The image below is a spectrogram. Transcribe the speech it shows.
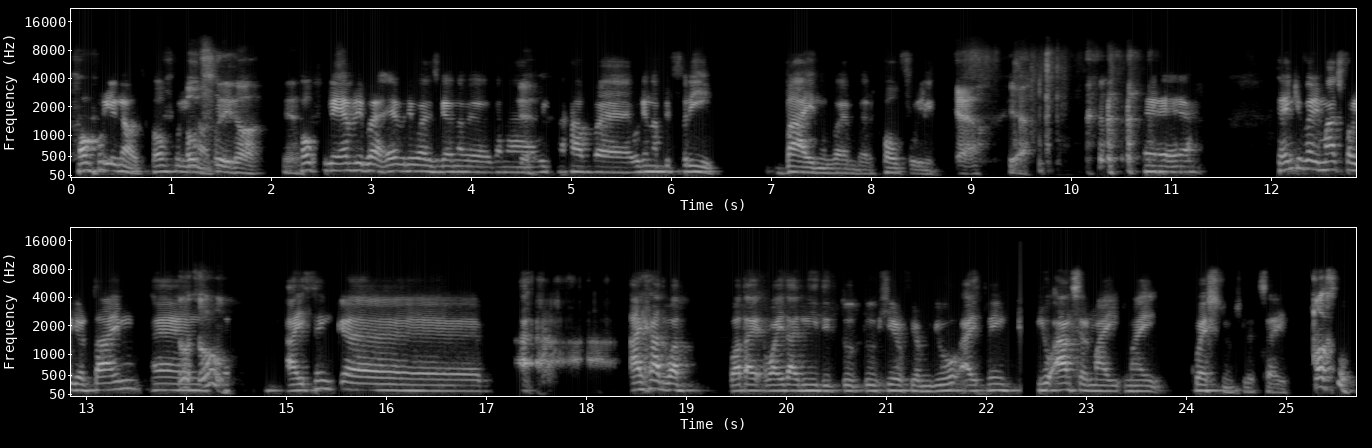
Hopefully not. Hopefully, Hopefully not. not. Yeah. Hopefully, everybody, everyone is gonna gonna yeah. we gonna have uh, we're gonna be free by November. Hopefully. Yeah. Yeah. uh, thank you very much for your time. And no, I think uh, I, I had what what I what I needed to to hear from you. I think you answered my my questions. Let's say. Oh, cool,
